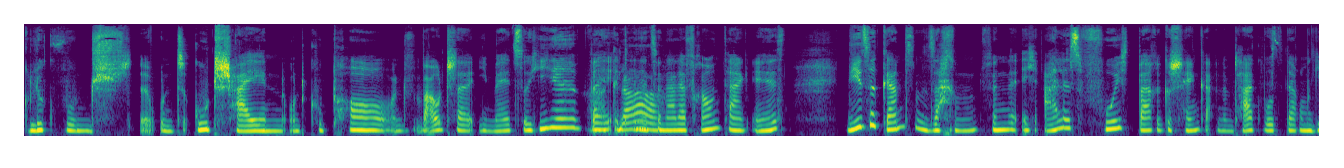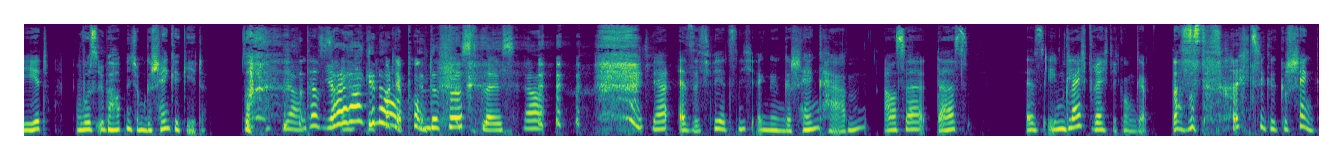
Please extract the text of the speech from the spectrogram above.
Glückwunsch äh, und Gutschein und Coupon und Voucher-E-Mails so hier bei ah, Internationaler Frauentag ist. Diese ganzen Sachen finde ich alles furchtbare Geschenke an einem Tag, wo es darum geht, wo es überhaupt nicht um Geschenke geht. Ja, ja, ja, genau. In the first place, ja. ja, also ich will jetzt nicht irgendein Geschenk haben, außer dass es eben Gleichberechtigung gibt. Das ist das einzige Geschenk,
